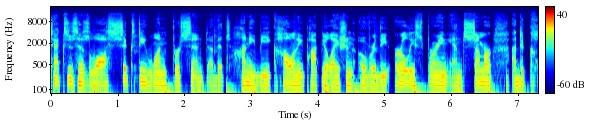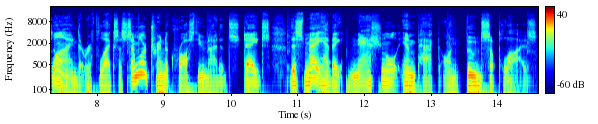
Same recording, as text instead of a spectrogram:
Texas has lost 61% of its honeybee colony population over the early spring and summer, a decline that reflects a similar trend across the United States. This may have a national impact on food supplies.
